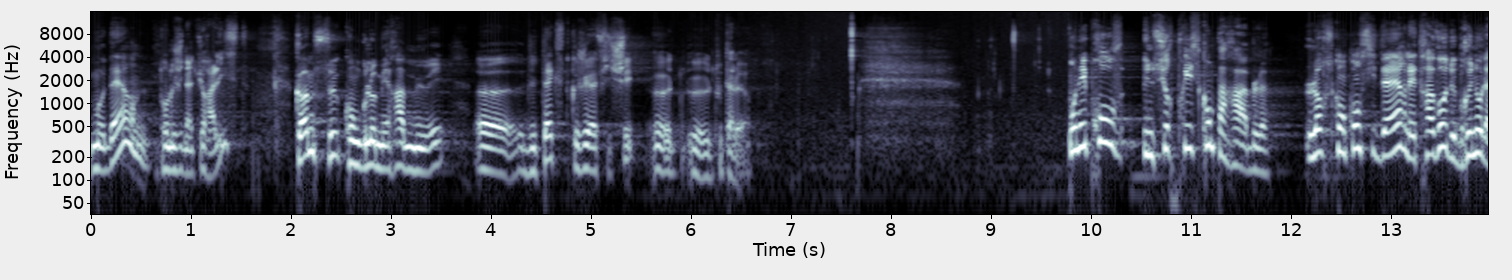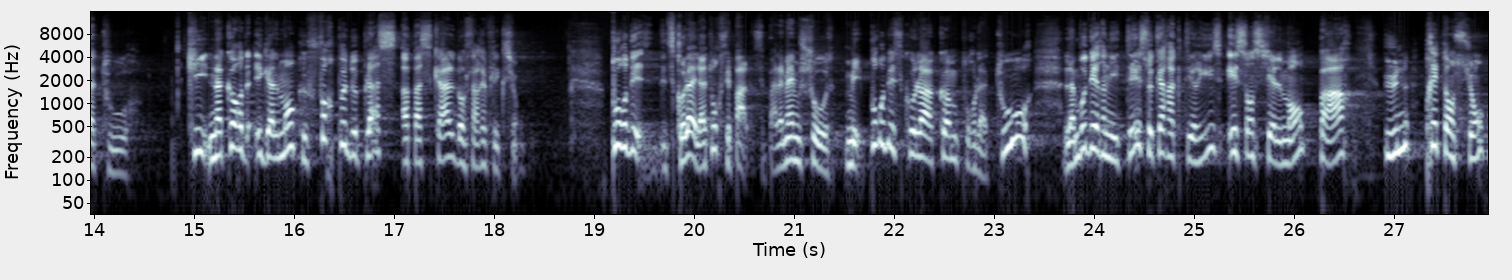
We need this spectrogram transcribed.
moderne, l'ontologie naturaliste, comme ce conglomérat muet euh, du texte que j'ai affiché euh, euh, tout à l'heure. On éprouve une surprise comparable lorsqu'on considère les travaux de Bruno Latour, qui n'accorde également que fort peu de place à Pascal dans sa réflexion. Pour Descola et Latour, ce n'est pas, pas la même chose, mais pour Descola comme pour Latour, la modernité se caractérise essentiellement par une prétention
